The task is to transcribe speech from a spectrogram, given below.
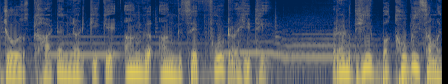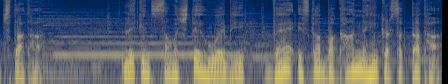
जो उस खाटन लड़की के अंग अंग से फूट रही थी। रणधीर बखूबी समझता था, लेकिन समझते हुए भी वह इसका बखान नहीं कर सकता था।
